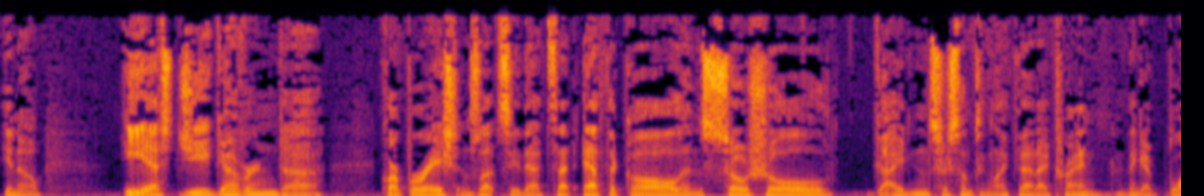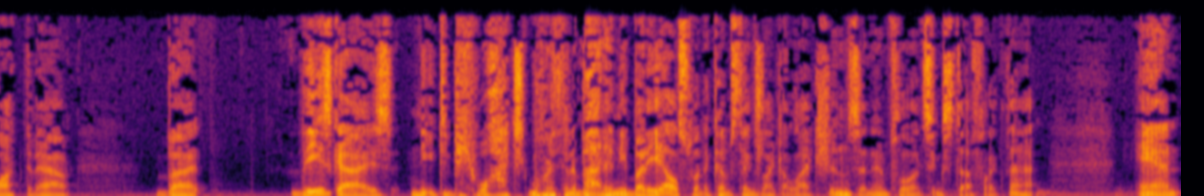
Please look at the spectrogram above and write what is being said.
you know, ESG governed uh, corporations. Let's see, that's that ethical and social guidance or something like that. I try and I think I blocked it out, but these guys need to be watched more than about anybody else when it comes to things like elections and influencing stuff like that. And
